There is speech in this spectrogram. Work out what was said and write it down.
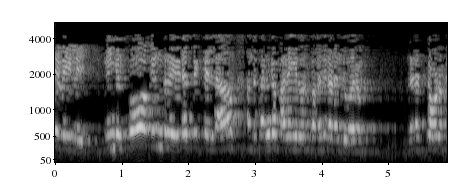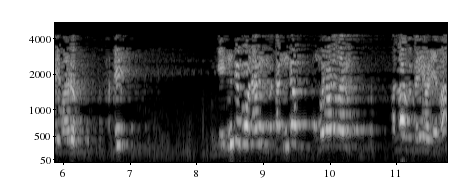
தேவையில்லை. நீங்கள் போகின்ற இடத்துக்கெல்லாம் அந்த தங்க மலையில் ஒரு பகுதி நடந்து வரும். நிலத்தோடு போய் வரும். எங்கு போனாலும் தங்கம் உங்களோடு வரும். அல்லாஹ் பெரியவடையவா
